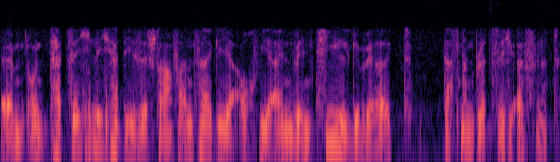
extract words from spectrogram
Ähm, und tatsächlich hat diese Strafanzeige ja auch wie ein Ventil gewirkt, das man plötzlich öffnet.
